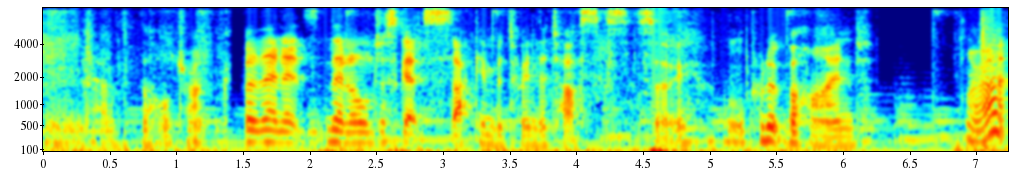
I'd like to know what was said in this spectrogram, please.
and have the whole trunk. But then it's then it'll just get stuck in between the tusks. So we'll put it behind. All right,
